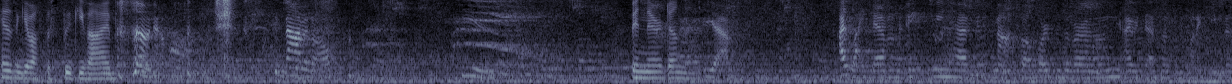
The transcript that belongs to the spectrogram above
He doesn't give off the spooky vibe. oh no. Not at all. He Been there, done that. yeah. I like them. If we have not 12 horses of our own, I would definitely want to keep them.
